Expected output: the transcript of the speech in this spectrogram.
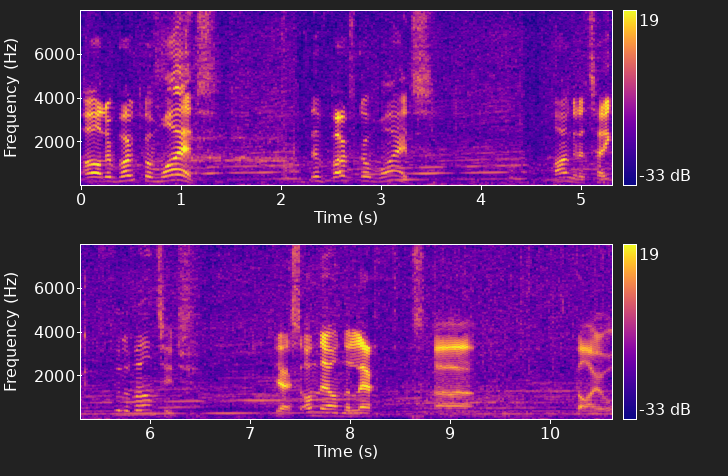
Oh, they've both gone wide. They've both gone wide. I'm going to take full advantage. Yes, on there on the left uh, dial,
